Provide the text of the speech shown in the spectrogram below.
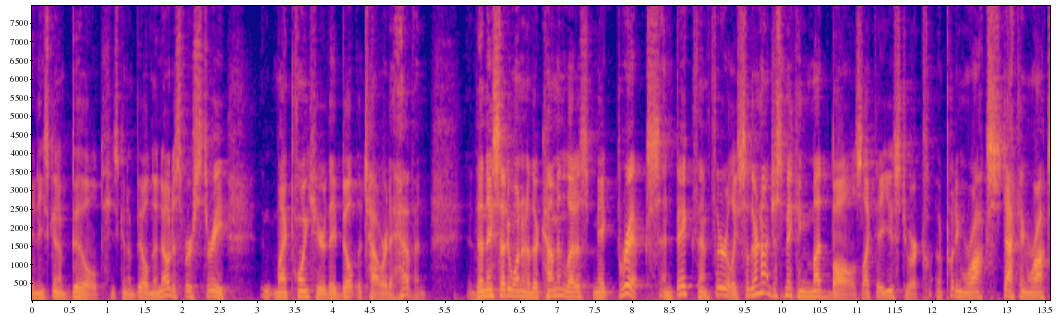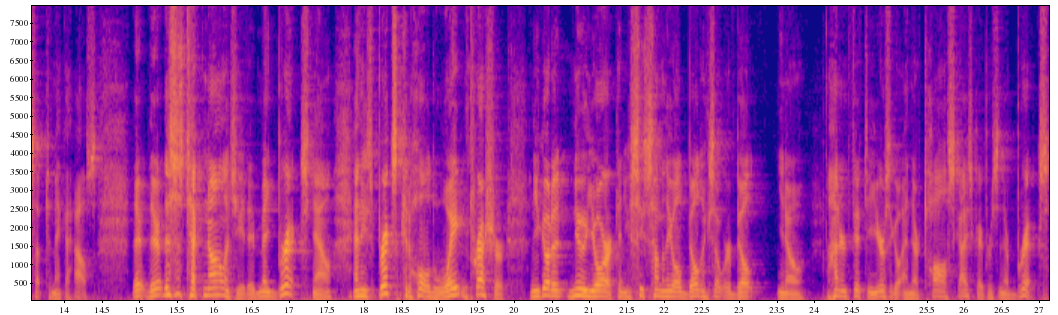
And he's going to build. He's going to build. Now, notice verse 3. My point here, they built the tower to heaven. Then they said to one another, Come and let us make bricks and bake them thoroughly. So they're not just making mud balls like they used to, or, or putting rocks, stacking rocks up to make a house. They're, they're, this is technology. They've made bricks now, and these bricks could hold weight and pressure. And you go to New York and you see some of the old buildings that were built, you know, 150 years ago, and they're tall skyscrapers and they're bricks,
